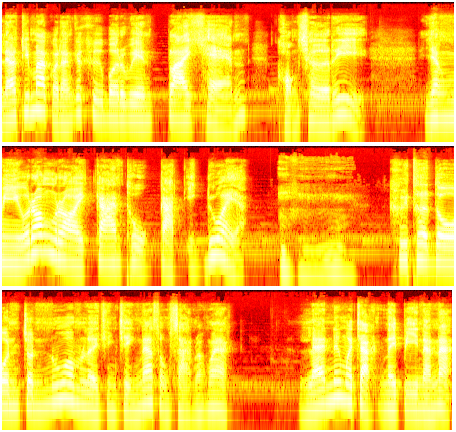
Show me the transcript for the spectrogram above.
แล้วที่มากกว่านั้นก็คือบริเวณปลายแขนของเชอรี่ ยังมีร่องรอยการถูกกัดอีกด้วยอะอือหือคือเธอโดนจนน่วมเลยจริง ๆ น่าสงสารมากๆ และเนื่องมาจากในปีนั้นน่ะ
